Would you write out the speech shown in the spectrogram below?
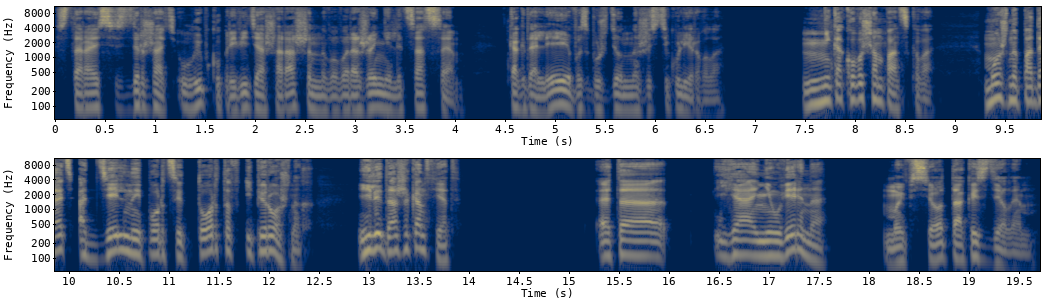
стараясь сдержать улыбку при виде ошарашенного выражения лица Сэм, когда Лея возбужденно жестикулировала. «Никакого шампанского. Можно подать отдельные порции тортов и пирожных. Или даже конфет». «Это... я не уверена». «Мы все так и сделаем», —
